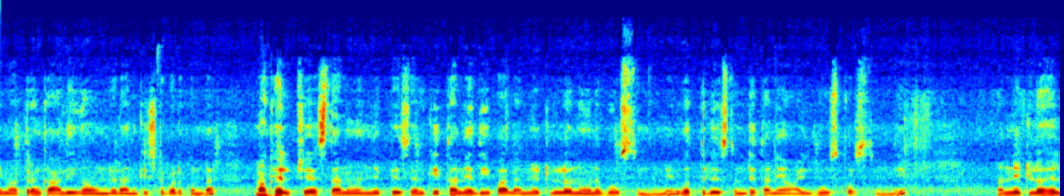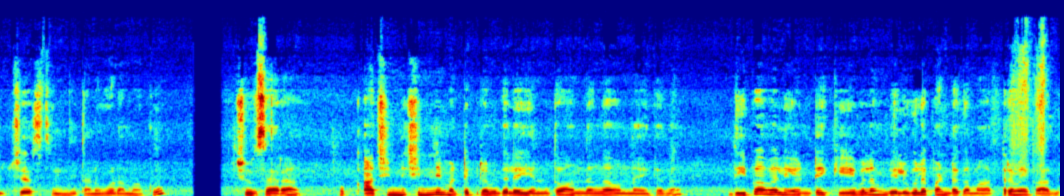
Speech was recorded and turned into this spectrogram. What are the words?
ఏమాత్రం ఖాళీగా ఉండడానికి ఇష్టపడకుండా మాకు హెల్ప్ చేస్తాను అని చెప్పేసరికి తనే దీపాలన్నిటిలో నూనె పోస్తుందండి. ఒత్తులేస్తుంటే తనే ఆయిల్ పోసుకొస్తుంది. అన్నిట్లో హెల్ప్ చేస్తుంది తను కూడా మాకు. చూసారా? ఆ చిన్ని చిన్ని మట్టి ప్రమిదలే ఎంతో అందంగా ఉన్నాయి కదా? దీపావళి అంటే కేవలం వెలుగుల పండగ మాత్రమే కాదు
